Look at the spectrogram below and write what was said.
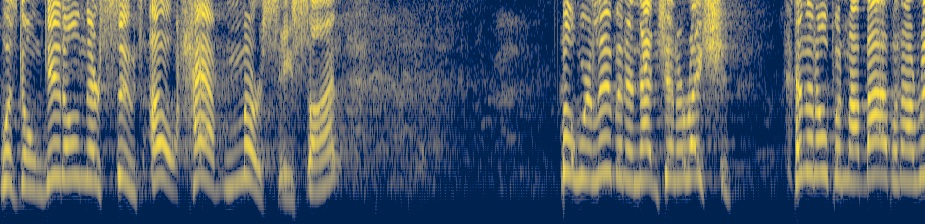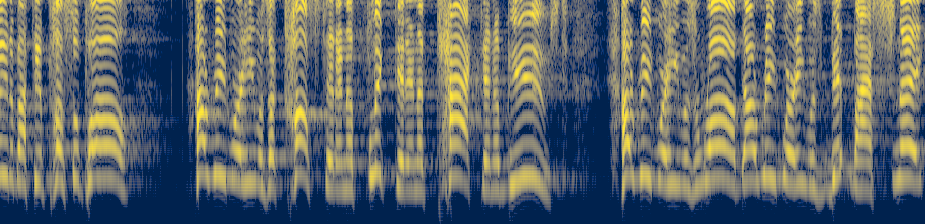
was going to get on their suits. Oh, have mercy, son. But we're living in that generation. And then open my Bible and I read about the Apostle Paul. I read where he was accosted and afflicted and attacked and abused. I read where he was robbed. I read where he was bit by a snake.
